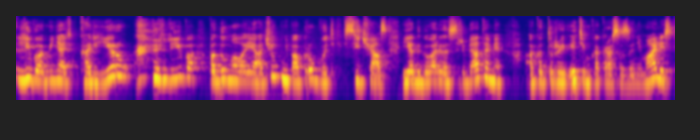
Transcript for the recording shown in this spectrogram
либо менять карьеру, либо подумала я, а что бы не попробовать сейчас. Я договорилась с ребятами, а которые этим как раз и занимались,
